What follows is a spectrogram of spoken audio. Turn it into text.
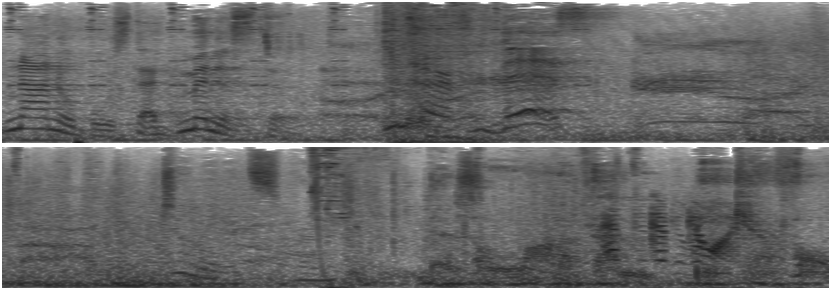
Nano boost administered. Nerf this! Two minutes There's a lot of Let's them. get Be careful.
